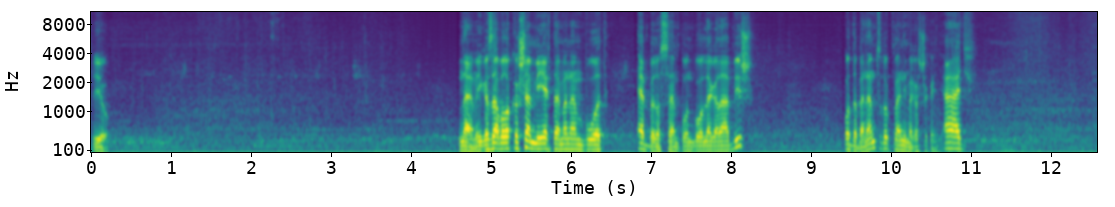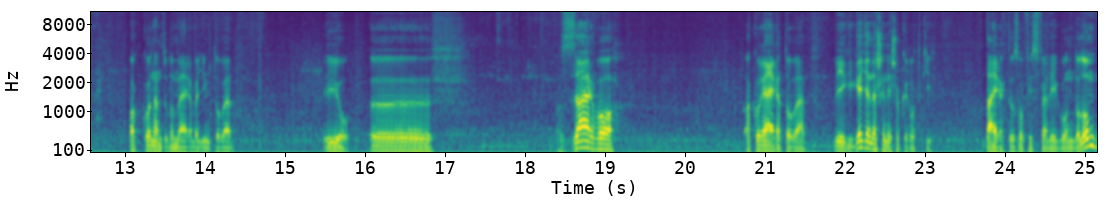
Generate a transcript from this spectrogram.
Jó. Nem, igazából akkor semmi értelme nem volt ebből a szempontból legalábbis. Oda be nem tudok menni, mert az csak egy ágy. Akkor nem tudom, merre megyünk tovább. Jó. Ö... A zárva. Akkor erre tovább. Végig egyenesen, és akkor ott ki. Director's Office felé gondolom.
